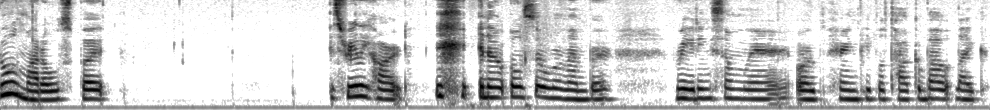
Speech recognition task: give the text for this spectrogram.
role models, but it's really hard. and I also remember reading somewhere or hearing people talk about like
